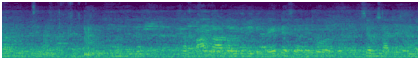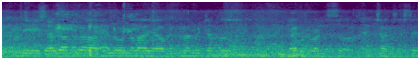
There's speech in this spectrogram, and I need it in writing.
ఆటోలకి దీనికి వెయిటేజ్ ఎక్కువ ఎక్సెప్ట్ ఛార్జెస్ ఇది దాదాపుగా రెండు వందల యాభై కిలోమీటర్లు బ్యాక్ రన్స్ రీఛార్జ్ చేస్తే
